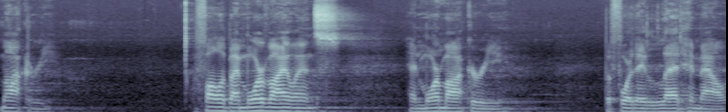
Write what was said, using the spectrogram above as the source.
Mockery. Followed by more violence and more mockery before they led him out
